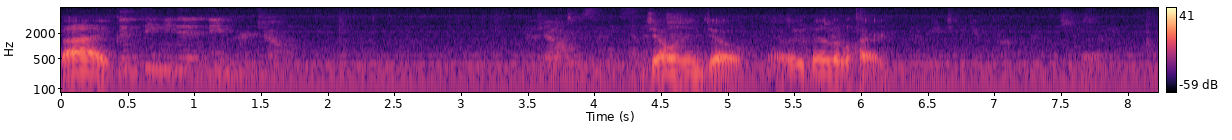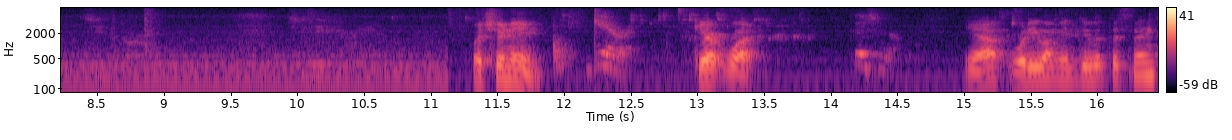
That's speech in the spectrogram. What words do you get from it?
Bye. Good thing you didn't name her Joan. Joan? Joan and Joe. That would have been a little hard. She's adorable. She's eating her hand. What's your name? Garrett. Garrett what? Good to. Yeah? What do you want me to do with this thing?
